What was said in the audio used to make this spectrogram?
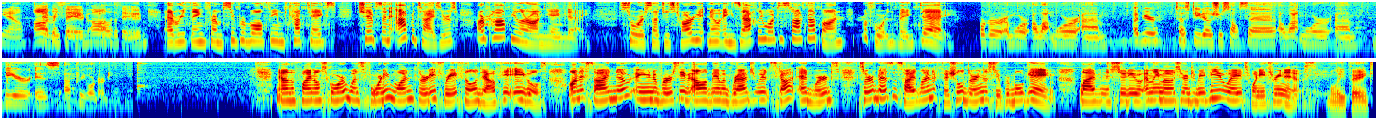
You know, all the everything. food, all the food. Everything from Super Bowl themed cupcakes, chips, and appetizers are popular on game day. Stores such as Target know exactly what to stock up on before the big day. Order a more, a lot more um, of your Tostitos, your salsa, a lot more um, beer is uh, pre-ordered. Now the final score was 41-33 Philadelphia Eagles. On a side note, a University of Alabama graduate, Scott Edwards, served as the sideline official during the Super Bowl game. Live in the studio, Emily Moser, WVUA 23 News. Emily, thank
